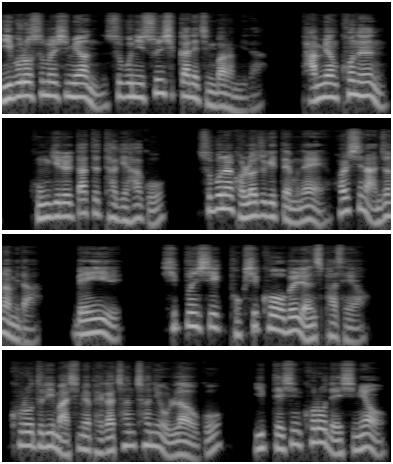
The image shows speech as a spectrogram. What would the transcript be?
입으로 숨을 쉬면 수분이 순식간에 증발합니다. 반면 코는 공기를 따뜻하게 하고 수분을 걸러주기 때문에 훨씬 안전합니다. 매일 10분씩 복식 호흡을 연습하세요. 코로 들이마시며 배가 천천히 올라오고 입 대신 코로 내쉬며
